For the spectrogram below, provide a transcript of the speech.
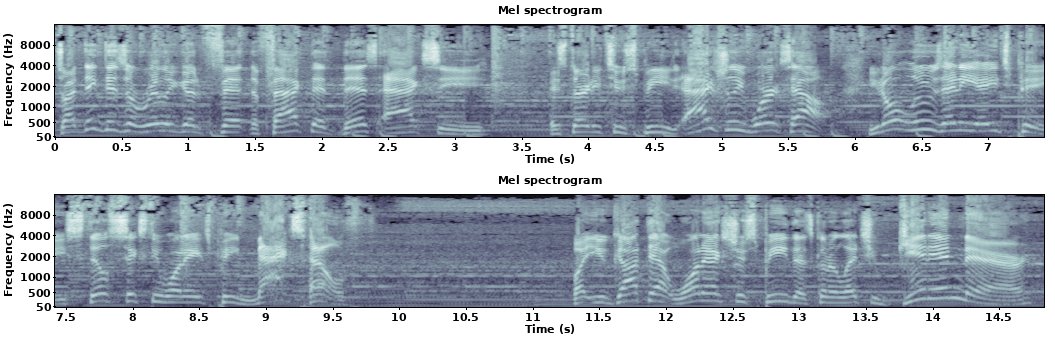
So I think this is a really good fit. The fact that this Axie is 32 speed actually works out. You don't lose any HP, still 61 HP, max health. But you got that one extra speed that's going to let you get in there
